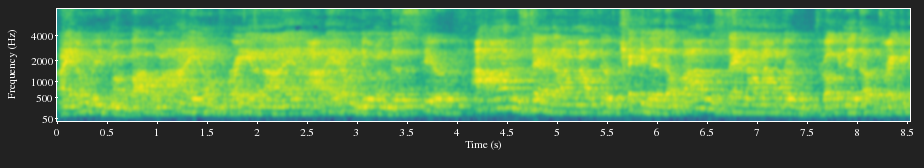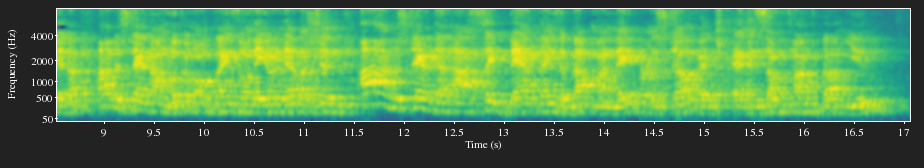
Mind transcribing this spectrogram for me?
I am reading my Bible. I am praying. I am, I am doing this here. I understand that I'm out there kicking it up. I understand I'm out there drugging it up, drinking it up. I understand I'm looking on things on the internet I shouldn't. I understand that I say bad things about my neighbor and stuff and, and sometimes about you.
